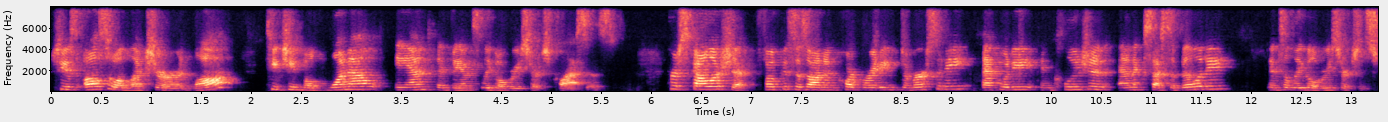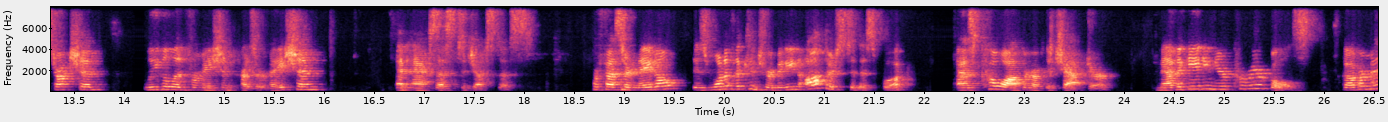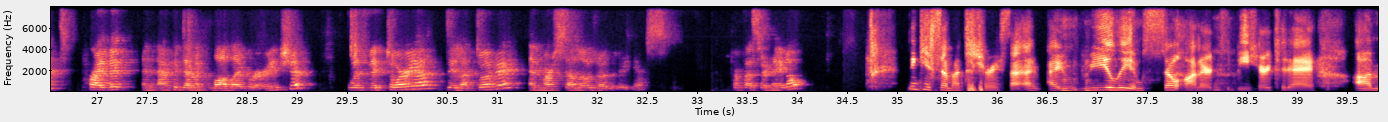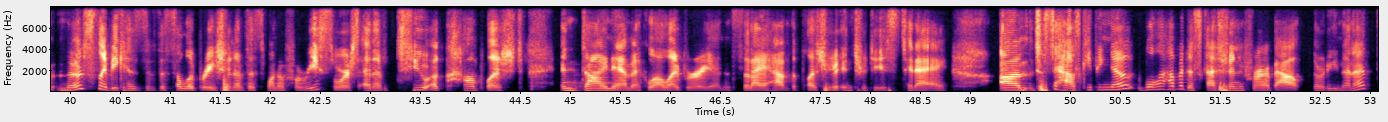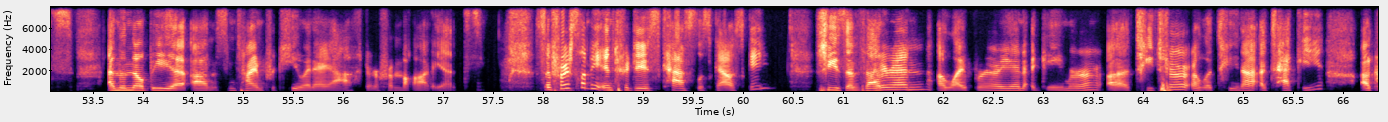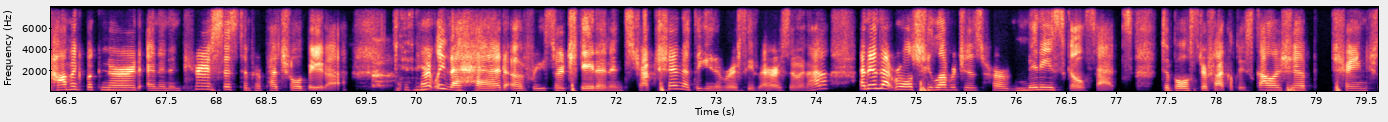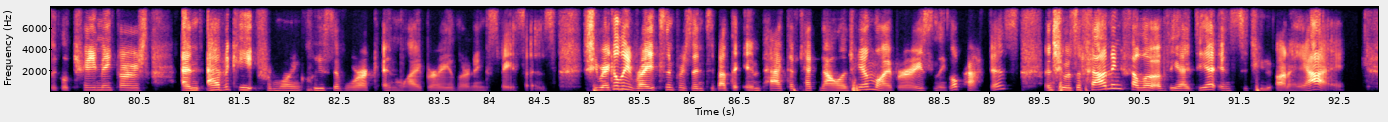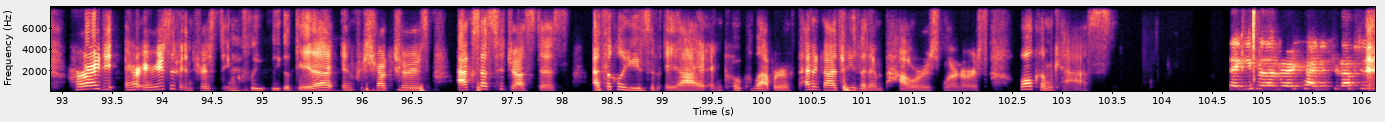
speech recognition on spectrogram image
She is also a lecturer in law teaching both 1L and advanced legal research classes. Her scholarship focuses on incorporating diversity, equity, inclusion, and accessibility into legal research instruction, legal information preservation, and access to justice. Professor Nejdl is one of the contributing authors to this book as co-author of the chapter, Navigating Your Career Goals, Government, Private, and Academic Law Librarianship, with Victoria de la Torre and Marcelo Rodriguez. Professor Nejdl? Thank you so much, Teresa. I, I really am so honored to be here today, um, mostly because of the celebration of this wonderful resource and of two accomplished and dynamic law librarians that I have the pleasure to introduce today. Um, just a housekeeping note, we'll have a discussion for about 30 minutes, and then there'll be a, um, some time for Q&A after from the audience. So first, let me introduce Cas Laskowski. She's a veteran, a librarian, a gamer, a teacher, a Latina, a techie, a comic book nerd, and an empiricist in perpetual beta. She's mm. currently the head of research data and instruction at the University of Arizona. And in that role, she leverages her many skill sets to bolster faculty scholarship, train legal train makers, and advocate for more inclusive work and library learning spaces. She regularly writes and presents about the impact of technology on libraries and legal practice, and she was a founding fellow of the IDEA Institute on AI. Her, idea, her areas of interest include legal data, infrastructures, access to justice, ethical use of AI, and co-collaborative pedagogy that empowers learners. Welcome, Cas. Thank you for that very kind introduction.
